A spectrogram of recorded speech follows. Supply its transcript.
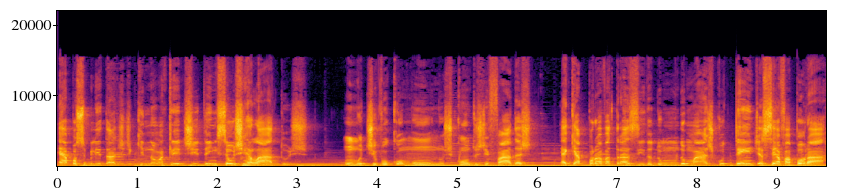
é a possibilidade de que não acreditem em seus relatos. Um motivo comum nos contos de fadas é que a prova trazida do mundo mágico tende a se evaporar.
